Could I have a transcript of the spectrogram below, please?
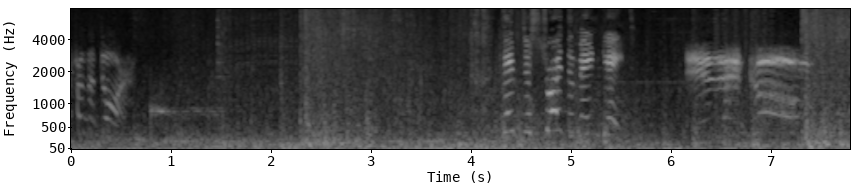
Away from the door. They've destroyed the main gate. Here they come!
